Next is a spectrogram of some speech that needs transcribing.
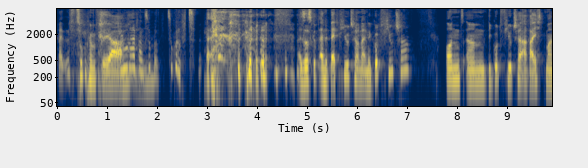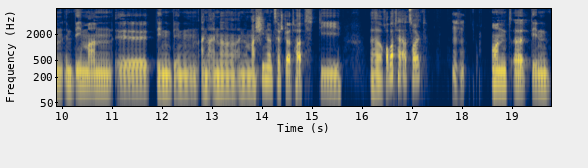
Was ist Zukünfte, ja. Plural von Zukunft. Zukunfts. Also es gibt eine Bad Future und eine Good Future. Und ähm, die Good Future erreicht man, indem man äh, den, den, eine, eine, eine Maschine zerstört hat, die äh, Roboter erzeugt. Und äh, den,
